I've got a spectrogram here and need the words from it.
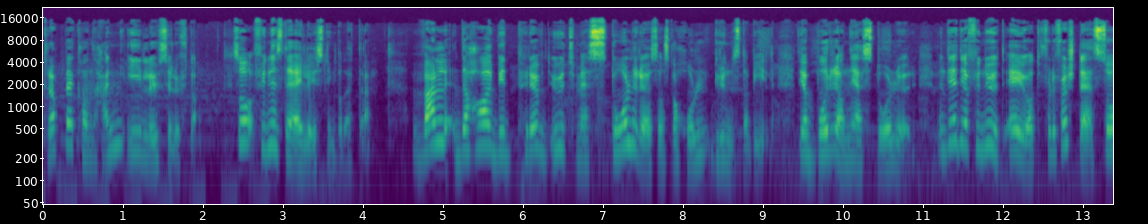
trapper, kan henge i løse lufta. Så finnes det ei løsning på dette. Vel, det har blitt prøvd ut med stålrør som skal holde grunnen stabil. De har bora ned stålrør. Men det de har funnet ut, er jo at for det første så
